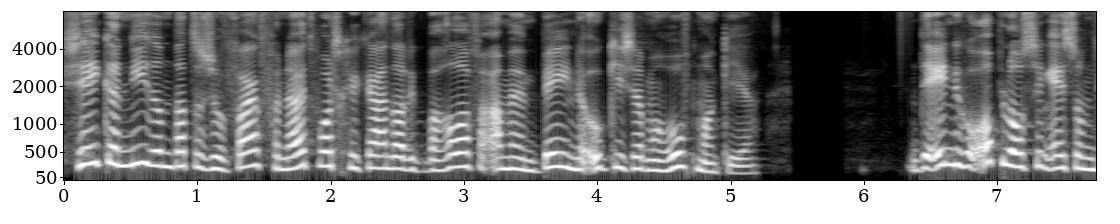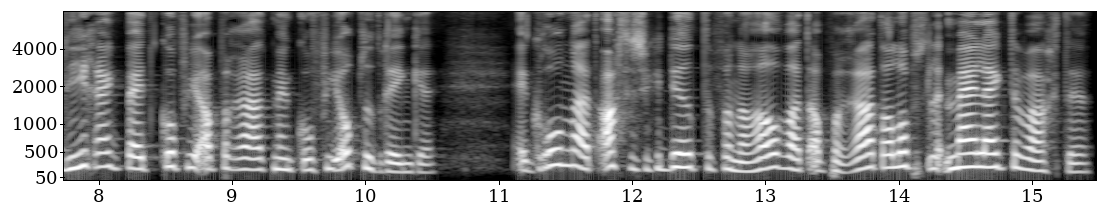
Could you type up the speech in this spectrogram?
Zeker niet omdat er zo vaak vanuit wordt gegaan dat ik behalve aan mijn benen ook iets aan mijn hoofd mankeer. De enige oplossing is om direct bij het koffieapparaat mijn koffie op te drinken. Ik rol naar het achterste gedeelte van de hal waar het apparaat al op mij lijkt te wachten.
